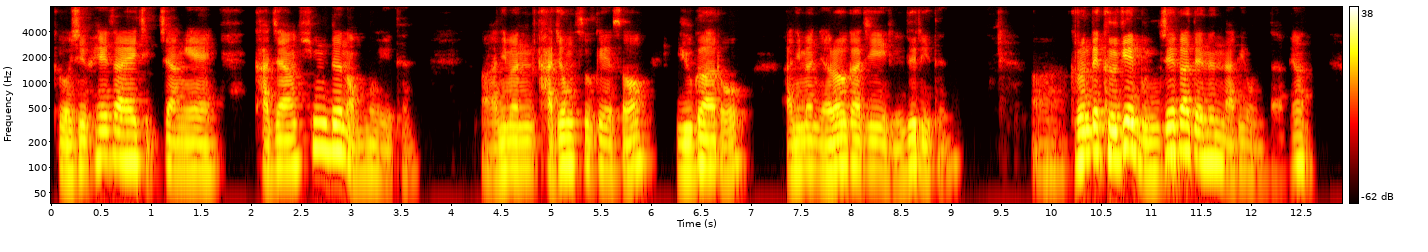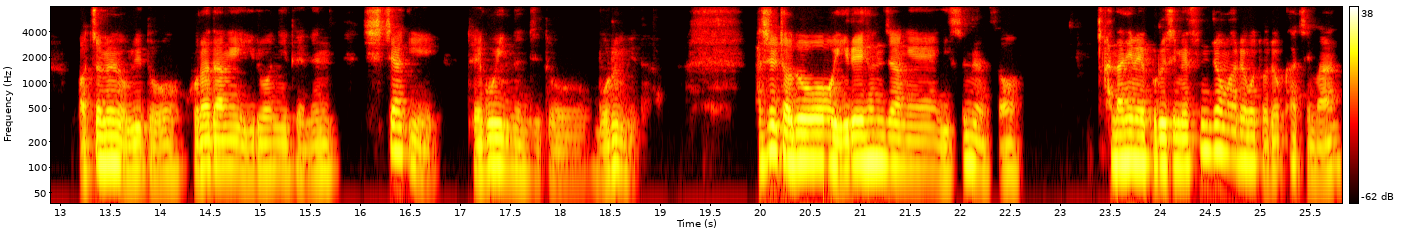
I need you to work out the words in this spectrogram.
그것이 회사의 직장의 가장 힘든 업무이든, 아니면 가정 속에서 육아로, 아니면 여러 가지 일들이든, 어, 그런데 그게 문제가 되는 날이 온다면, 어쩌면 우리도 고라당의 일원이 되는 시작이 되고 있는지도 모릅니다. 사실 저도 일의 현장에 있으면서 하나님의 부르심에 순종하려고 노력하지만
